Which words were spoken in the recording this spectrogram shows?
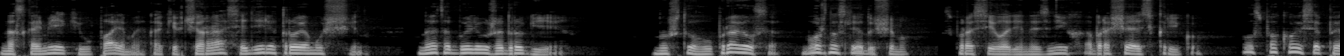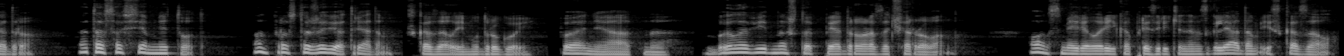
На скамейке у пальмы, как и вчера, сидели трое мужчин, но это были уже другие. «Ну что, управился? Можно следующему?» – спросил один из них, обращаясь к Рику. «Успокойся, Педро, это совсем не тот. Он просто живет рядом», – сказал ему другой. «Понятно». Было видно, что Педро разочарован. Он смерил Рика презрительным взглядом и сказал,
